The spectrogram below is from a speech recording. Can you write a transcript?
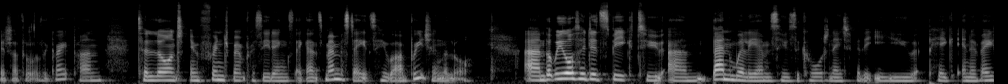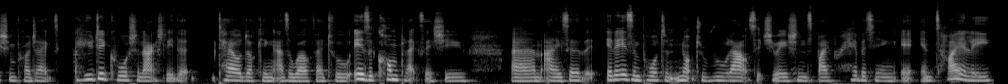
which I thought was a great pun, to launch infringement proceedings against member states who are breaching the law. Um, but we also did speak to um, Ben Williams, who's the coordinator for the EU Pig Innovation Project, who did caution actually that tail docking as a welfare tool is a complex issue. Um, and he said that it is important not to rule out situations by prohibiting it entirely,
